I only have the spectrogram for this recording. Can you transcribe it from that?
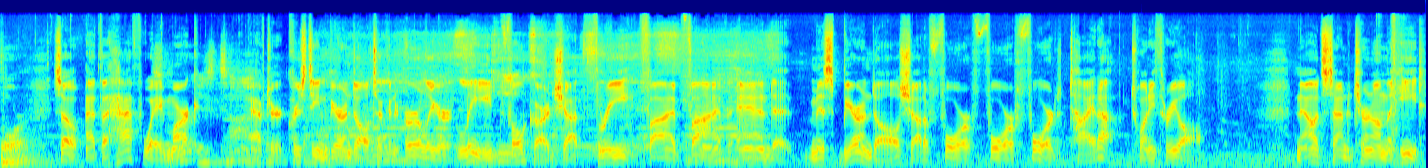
Four. So, at the halfway mark, after Christine Bjerendal took an earlier lead, Folkard shot 3-5-5, and Miss Bjerendal shot a 4-4-4 to tie it up, 23 all. Now it's time to turn on the heat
